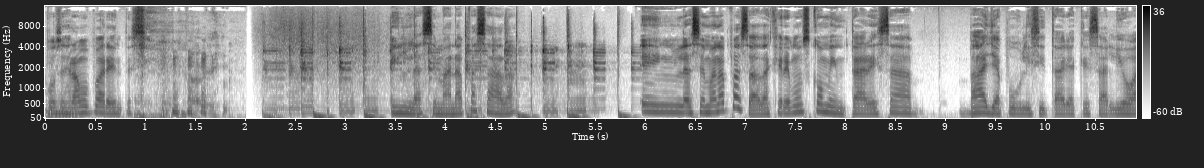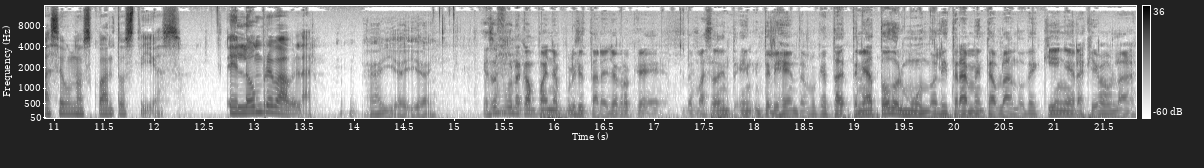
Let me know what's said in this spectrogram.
pues cerramos paréntesis. Está bien. En la semana pasada, en la semana pasada queremos comentar esa valla publicitaria que salió hace unos cuantos días. El hombre va a hablar. Ay, ay, ay. Esa fue una campaña publicitaria, yo creo que demasiado in- inteligente, porque tenía todo el mundo literalmente hablando de quién era que iba a hablar.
